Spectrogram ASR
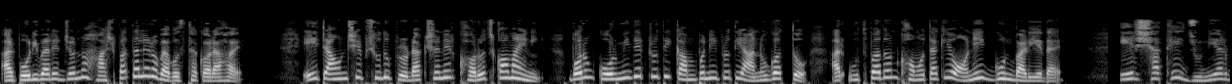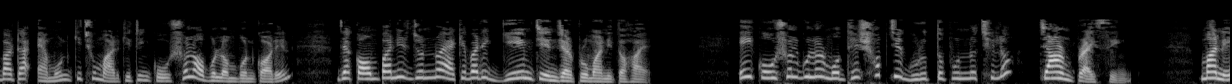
আর পরিবারের জন্য হাসপাতালেরও ব্যবস্থা করা হয়। এই টাউনশিপ শুধু প্রোডাকশনের খরচ কমায়নি, বরং কর্মীদের প্রতি, কোম্পানির প্রতি আনুগত্য আর উৎপাদন ক্ষমতাকে অনেক গুণ বাড়িয়ে দেয়। এর সাথে জুনিয়র বাটা এমন কিছু মার্কেটিং কৌশল অবলম্বন করেন, যা কোম্পানির জন্য একেবারে গেম চেঞ্জার প্রমাণিত হয়। এই কৌশলগুলোর মধ্যে সবচেয়ে গুরুত্বপূর্ণ ছিল চার্ম প্রাইসিং মানে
